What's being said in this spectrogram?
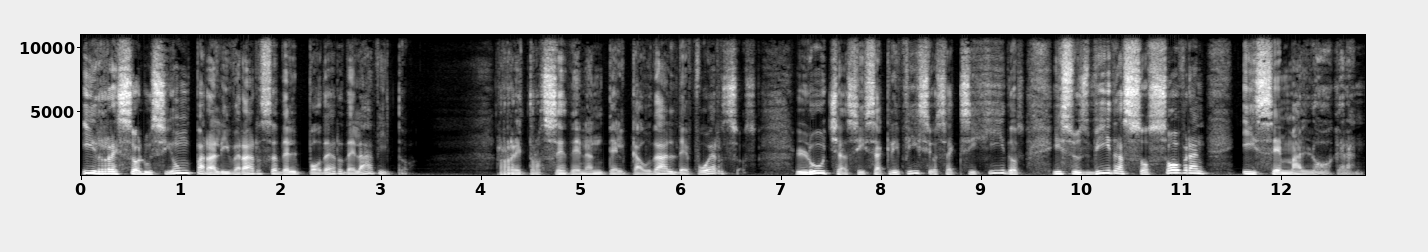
y resolución para librarse del poder del hábito retroceden ante el caudal de esfuerzos, luchas y sacrificios exigidos, y sus vidas zozobran y se malogran.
